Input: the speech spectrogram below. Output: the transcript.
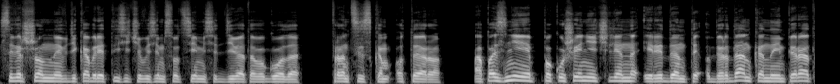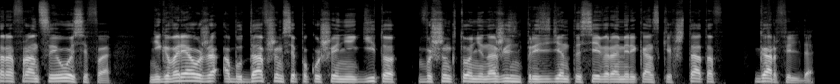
совершенное в декабре 1879 года Франциском Отеро, а позднее покушение члена Ириденте Оберданка на императора Франца Иосифа, не говоря уже об удавшемся покушении Гито в Вашингтоне на жизнь президента североамериканских штатов Гарфильда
